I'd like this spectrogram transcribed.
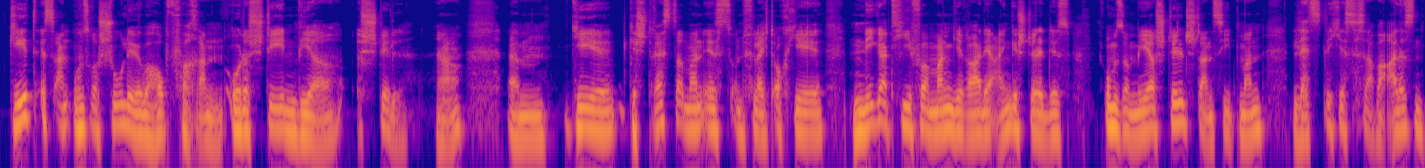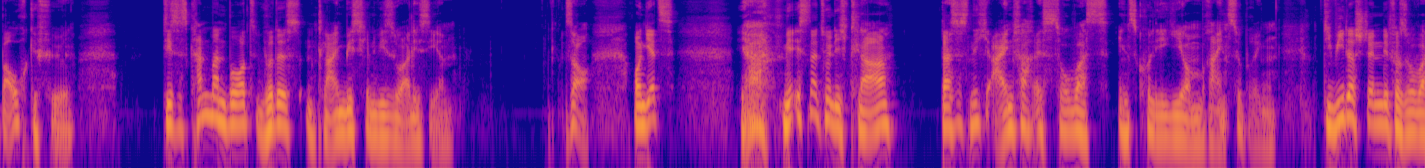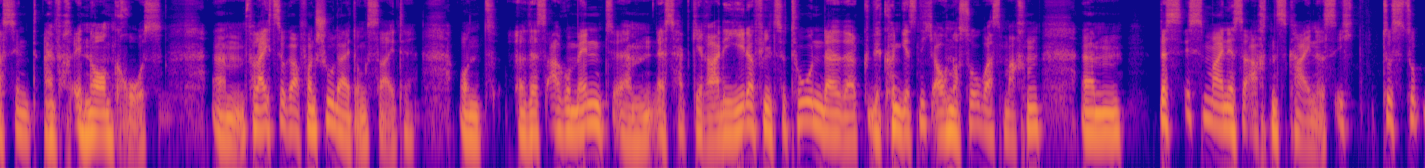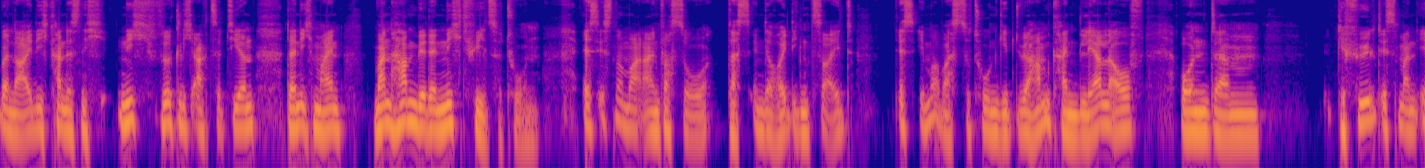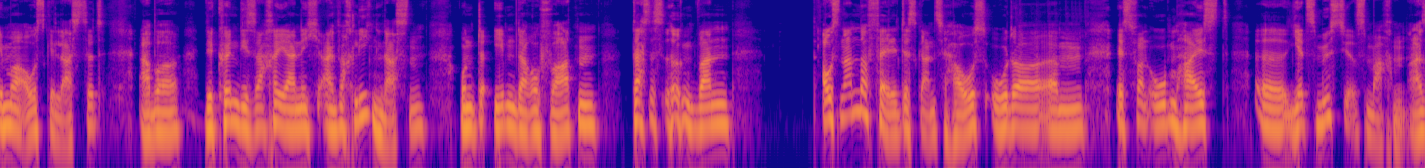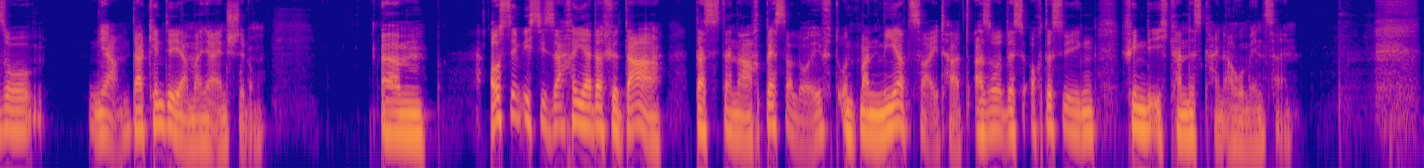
geht es an unserer Schule überhaupt voran oder stehen wir still? Ja, ähm, je gestresster man ist und vielleicht auch je negativer man gerade eingestellt ist, umso mehr Stillstand sieht man. Letztlich ist es aber alles ein Bauchgefühl. Dieses Kanban-Board würde es ein klein bisschen visualisieren. So, und jetzt, ja, mir ist natürlich klar, dass es nicht einfach ist, sowas ins Kollegium reinzubringen. Die Widerstände für sowas sind einfach enorm groß, ähm, vielleicht sogar von Schulleitungsseite. Und äh, das Argument, ähm, es hat gerade jeder viel zu tun, da, da, wir können jetzt nicht auch noch sowas machen, ähm, das ist meines Erachtens keines. Ich, es tut mir leid, ich kann das nicht, nicht wirklich akzeptieren, denn ich meine, wann haben wir denn nicht viel zu tun? Es ist nun mal einfach so, dass in der heutigen Zeit es immer was zu tun gibt. Wir haben keinen Leerlauf und ähm, gefühlt ist man immer ausgelastet, aber wir können die Sache ja nicht einfach liegen lassen und eben darauf warten, dass es irgendwann auseinanderfällt, das ganze Haus, oder ähm, es von oben heißt, äh, jetzt müsst ihr es machen. Also ja, da kennt ihr ja meine Einstellung. Ähm, außerdem ist die Sache ja dafür da, dass es danach besser läuft und man mehr Zeit hat. Also das, auch deswegen finde ich, kann das kein Argument sein.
